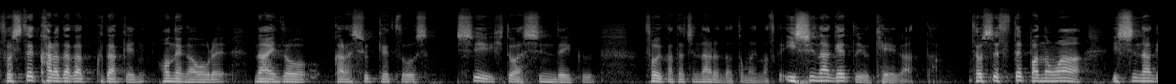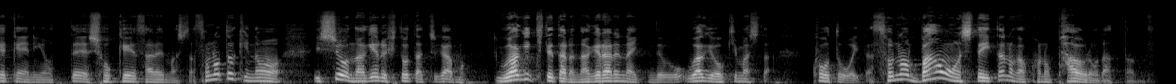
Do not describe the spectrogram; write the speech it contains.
そして体が砕け骨が折れ内臓から出血をし人は死んでいく。そういう形になるんだと思いますが石投げという刑があった。そしてステパノは石投げ刑によって処刑されました。その時の石を投げる人たちがもう上着着てたら投げられないんで上着を置きました。コートを置いた。その番をしていたのがこのパウロだったんです。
